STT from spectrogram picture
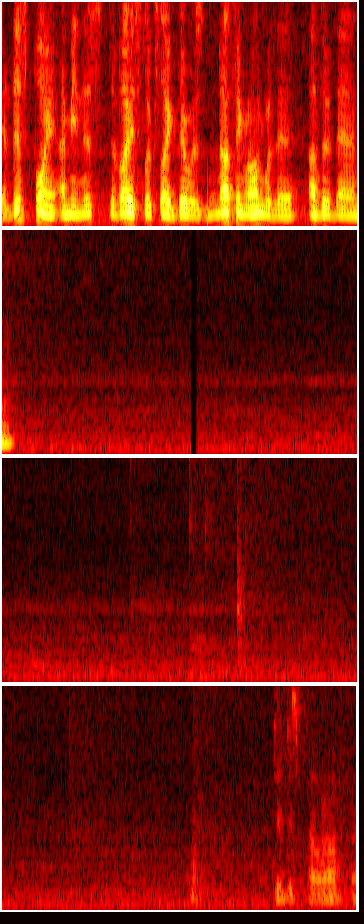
At this point, I mean, this device looks like there was nothing wrong with it other than did just power off though.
